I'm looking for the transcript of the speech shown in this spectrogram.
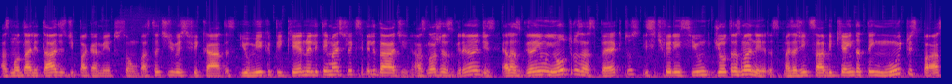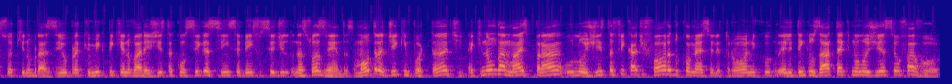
as modalidades de pagamento são bastante diversificadas e o micro e pequeno ele tem mais flexibilidade. As lojas grandes, elas ganham em outros aspectos e se diferenciam de outras maneiras maneiras. Mas a gente sabe que ainda tem muito espaço aqui no Brasil para que o micro pequeno varejista consiga sim ser bem sucedido nas suas vendas. Uma outra dica importante é que não dá mais para o lojista ficar de fora do comércio eletrônico, ele tem que usar a tecnologia a seu favor,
